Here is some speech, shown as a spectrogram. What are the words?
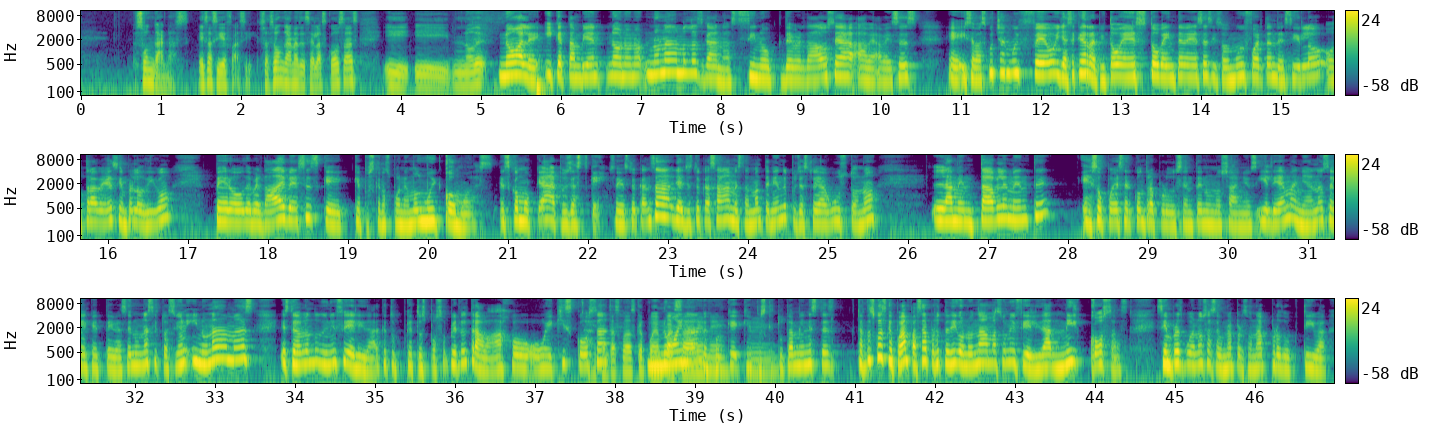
son ganas. Es así de fácil. O sea, son ganas de hacer las cosas y, no de... No, Ale, y que también, no, no, no, no nada más las ganas, sino de verdad, o sea, a, veces, eh, y se va a escuchar muy feo, y ya sé que repito esto 20 veces y soy muy fuerte en decirlo otra vez, siempre lo digo, pero de verdad hay veces que, que, pues, que nos ponemos muy cómodas. Es como que, ah, pues ya, ¿qué? O sea, ya estoy cansada, ya, ya estoy casada, me están manteniendo y pues ya estoy a gusto, ¿no? Lamentablemente, eso puede ser contraproducente en unos años. Y el día de mañana es en el que te veas en una situación y no nada más estoy hablando de una infidelidad, que tu, que tu esposo pierde el trabajo o X cosa. Hay tantas cosas que pueden pasar. No hay nada mejor que, que, pues, que tú también estés tantas cosas que puedan pasar, por eso te digo, no es nada más una infidelidad, mil cosas. Siempre es bueno ser una persona productiva.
